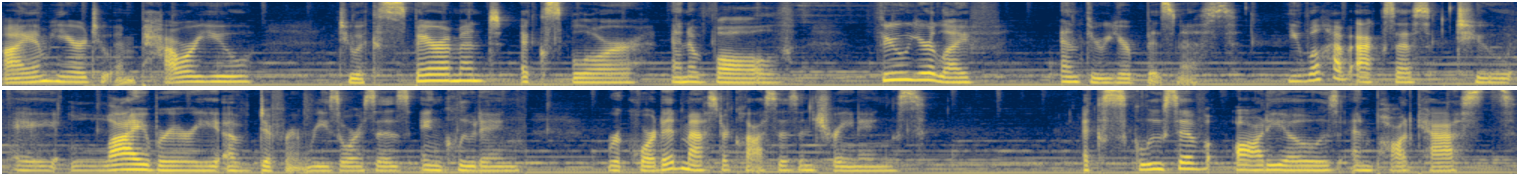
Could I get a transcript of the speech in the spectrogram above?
I am here to empower you to experiment, explore, and evolve through your life and through your business. You will have access to a library of different resources, including recorded masterclasses and trainings, exclusive audios and podcasts,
